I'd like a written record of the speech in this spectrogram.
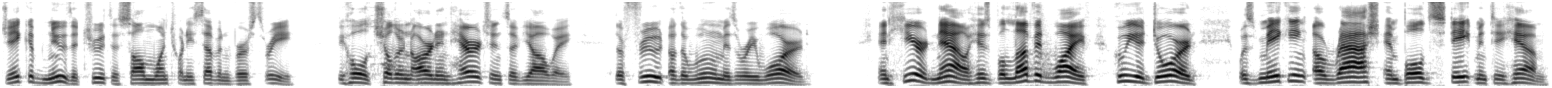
Jacob knew the truth of Psalm 127, verse 3. Behold, children are an inheritance of Yahweh. The fruit of the womb is a reward. And here now, his beloved wife, who he adored, was making a rash and bold statement to him,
